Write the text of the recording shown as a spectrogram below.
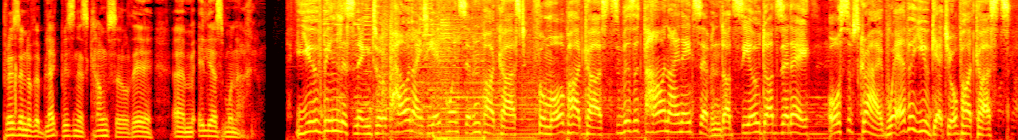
President of the Black Business Council, there, um, Elias Monage. You've been listening to a Power 98.7 podcast. For more podcasts, visit power987.co.za or subscribe wherever you get your podcasts.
